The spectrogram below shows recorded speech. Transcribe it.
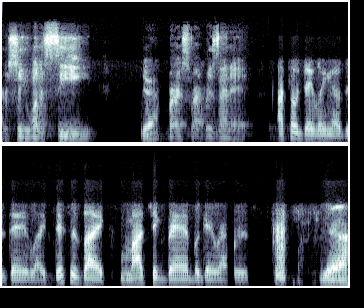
verse, so you want to see Yeah. verse represented. I told Jayling the other day, like, this is like my chick bad but gay rappers. Yeah.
